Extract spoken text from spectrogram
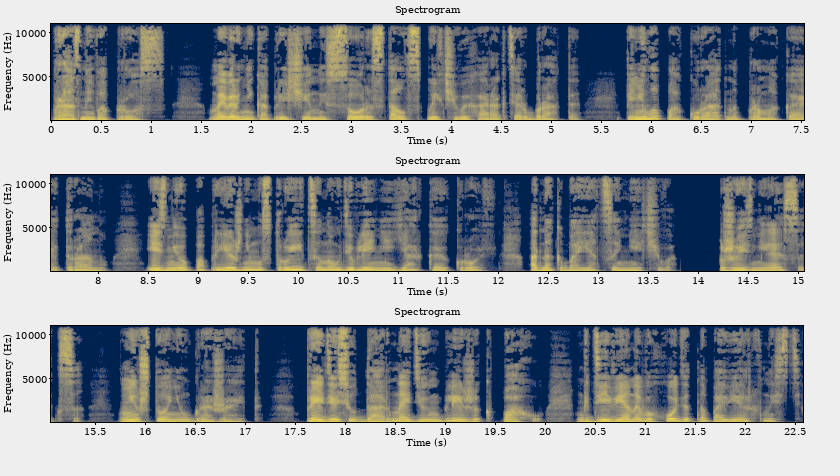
Праздный вопрос. Наверняка причиной ссоры стал вспыльчивый характер брата — Пенелопа аккуратно промокает рану, из нее по-прежнему струится на удивление яркая кровь, однако бояться нечего. Жизни Эссекса ничто не угрожает. Придёсь удар на дюйм ближе к паху, где вены выходят на поверхность,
